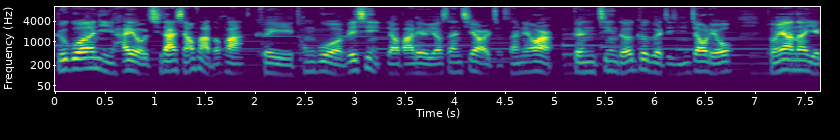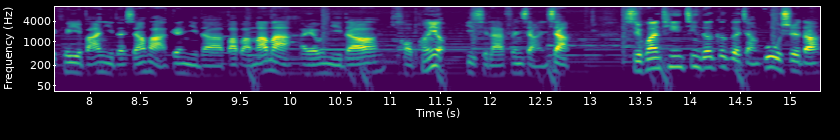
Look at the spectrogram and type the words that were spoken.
如果你还有其他想法的话，可以通过微信幺八六幺三七二九三六二跟金德哥哥进行交流。同样呢，也可以把你的想法跟你的爸爸妈妈还有你的好朋友一起来分享一下。喜欢听金德哥哥讲故事的，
